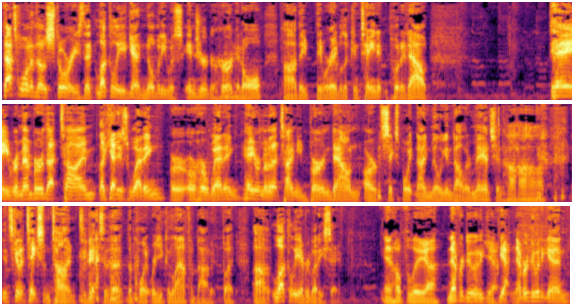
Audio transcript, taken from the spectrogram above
that's one of those stories that luckily again nobody was injured or hurt at all. Uh, they they were able to contain it and put it out. Hey, remember that time, like at his wedding or, or her wedding? Hey, remember that time you burned down our six point nine million dollar mansion? Ha ha ha! it's going to take some time to get to the the point where you can laugh about it, but uh, luckily everybody's safe. and hopefully, uh, never do it again. Yeah, never do it again.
